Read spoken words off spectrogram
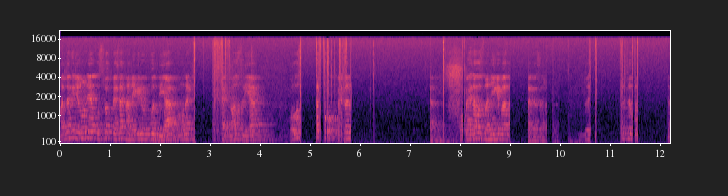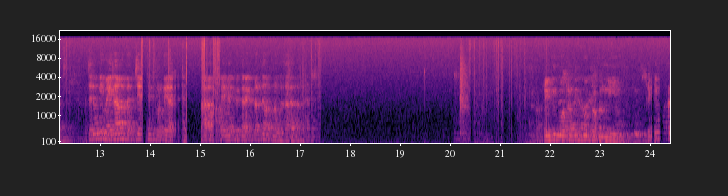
मतलब कि जिन्होंने उस वक्त पैसा खाने के लिए उनको दिया, उन्होंने एडवांस लिया और उस पैसा वो पैसा उस बनिए के सारा। तो अच्छा क्योंकि महिला और बच्चे ऐसे छोड़ के जाते हैं। सारा वहाँ पे एमएफ पे करेक्ट करते हैं और अपना गुजारा करते हैं। ड्रिंकिंग वाटर की कोई प्रॉब्लम नहीं है। ड्रिंकिंग वाटर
